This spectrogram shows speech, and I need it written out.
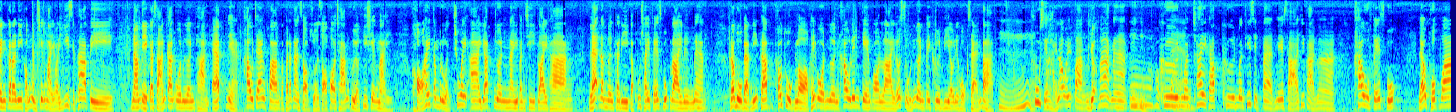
เป็นกรณีของหนุ่มเชียงใหม่วัย 25 ปีนำเอกสารการโอนเงินผ่านแอปเนี่ยเข้าแจ้งความกับพนักงานสอบสวนสพช้างเผือกที่เชียงใหม่ ขอให้ตำรวจช่วยอายัดเงินในบัญชีปลายทาง และดำเนินคดีกับผู้ใช้ Facebook รายหนึ่งนะครับระบุแบบนี้ครับเขาถูกหลอกให้โอนเงินเข้าเล่นเกมออนไลน์ แล้วสูญเงินไปคืนเดียวในหกแสนบาท ผู้เสียหายเล่าให้ฟังเยอะมากนะฮะหกแสนคืนวันใช่ครับ คืนวันที่ 18 เมษาที่ผ่านมาเข้า Facebook แล้วพบว่า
